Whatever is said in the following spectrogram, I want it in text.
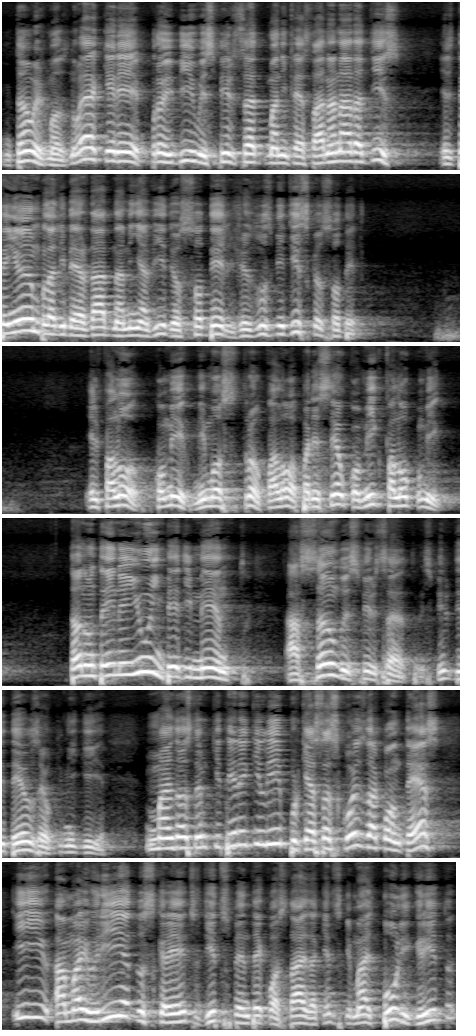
Então, irmãos, não é querer proibir o Espírito Santo de manifestar, não é nada disso. Ele tem ampla liberdade na minha vida, eu sou dele. Jesus me disse que eu sou dele. Ele falou comigo, me mostrou, falou, apareceu comigo, falou comigo. Então não tem nenhum impedimento a ação do Espírito Santo. O Espírito de Deus é o que me guia. Mas nós temos que ter equilíbrio, porque essas coisas acontecem e a maioria dos crentes, ditos pentecostais, aqueles que mais pulam e gritam,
